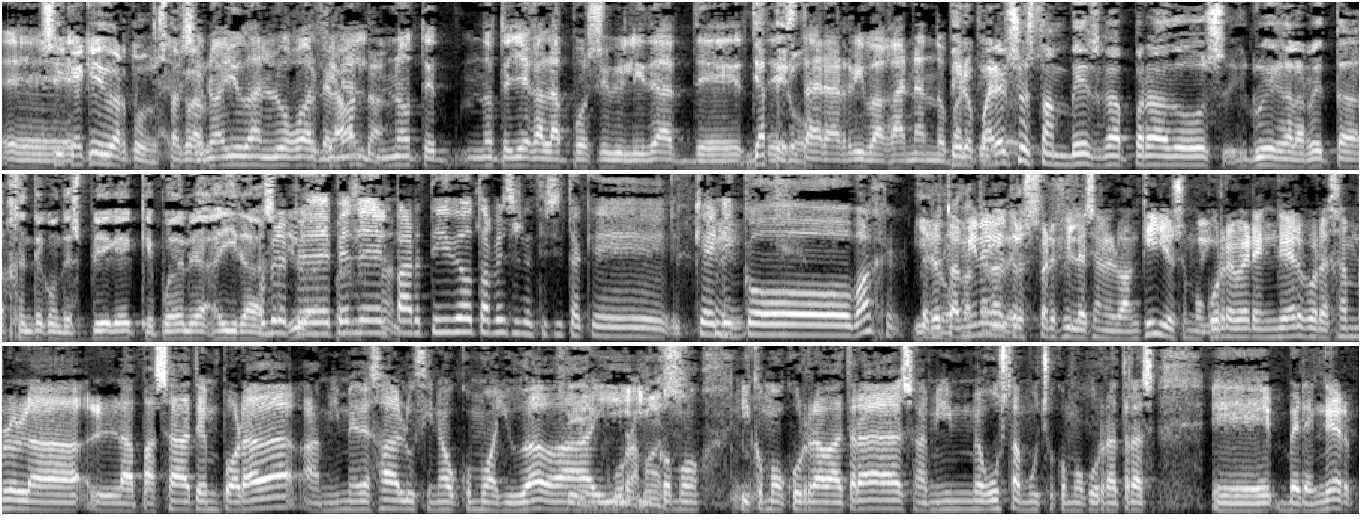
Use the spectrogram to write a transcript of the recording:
Eh, Sí, que hay que ayudar todos, está Si claro. no ayudan, luego al final no te, no te llega la posibilidad de, Ya, de pero- estar arriba ganando Pero para eso están Vesga, Prados, Ruiz Galarreta, gente con despliegue que pueden ir a las Hombre, pero depende del partido, también se necesita que, que Nico baje. Y Pero también hay otros perfiles en el banquillo. Se me ocurre Berenguer, por ejemplo, la, la pasada temporada. A mí me dejaba alucinado cómo ayudaba Sí, y, y más, cómo, y cómo curraba atrás. A mí me gusta mucho cómo curra atrás. Eh, Berenguer,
